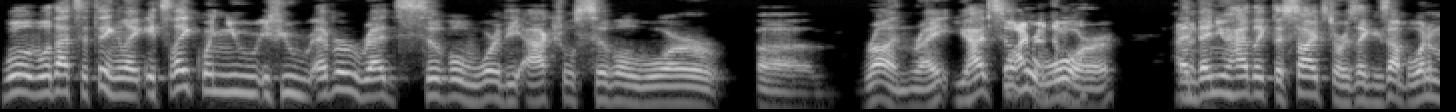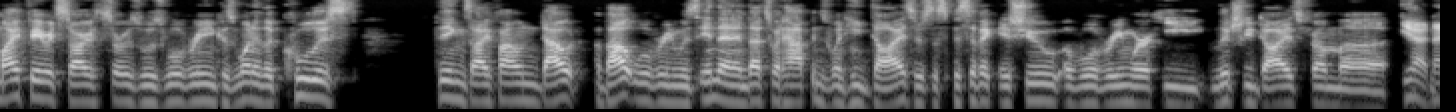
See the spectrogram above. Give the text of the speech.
Well, well, that's the thing. Like, it's like when you, if you ever read Civil War, the actual Civil War uh, run, right? You had Civil read. War, I read and then you had like the side stories. Like, example, one of my favorite side stories was Wolverine because one of the coolest things I found out about Wolverine was in that, and that's what happens when he dies. There's a specific issue of Wolverine where he literally dies from uh, Yeah, guy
